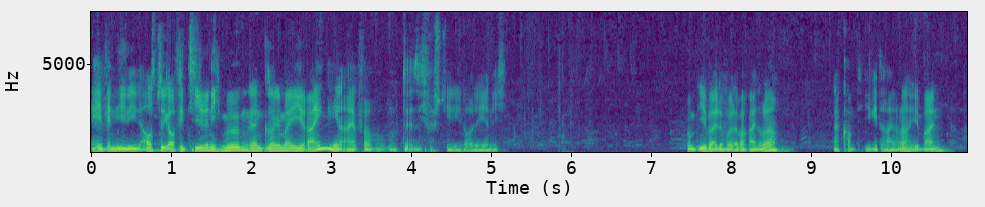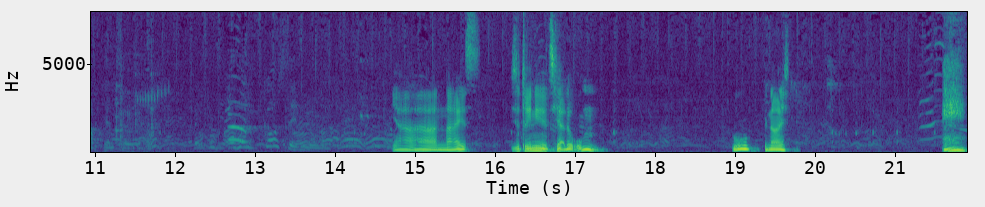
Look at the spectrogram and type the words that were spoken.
Ey, wenn die den Ausblick auf die Tiere nicht mögen, dann sollen die mal hier reingehen einfach. Also ich verstehe die Leute hier nicht. Kommt ihr beide wollt aber rein, oder? Na kommt, ihr geht rein, oder? Ihr beiden? Ja, nice. Wieso drehen die jetzt hier alle um? Uh, vielleicht. Hä?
